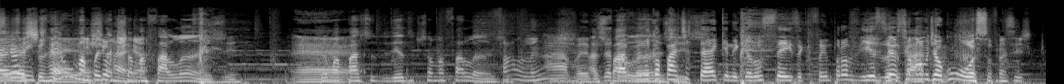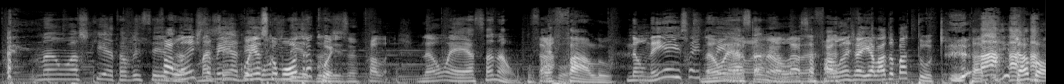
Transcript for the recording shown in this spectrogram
é Mas, gente, churreia. tem uma coisa que Churreia. chama falange. É... Tem uma parte do dedo que chama falange. Falange. Ah, vai, As você tá vindo com a parte falanges. técnica, eu não sei, isso aqui foi improviso. Deve ser o cara. nome de algum osso, Francisco. Não, acho que é, talvez seja. Falange mas também conheço como outra coisa. Falange. Não é essa, não, por É favor. falo. Não, nem é isso aí Não também. é essa não, Essa né? falange aí é lá do Batuque. Tá, tá bom.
